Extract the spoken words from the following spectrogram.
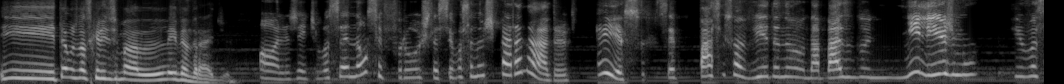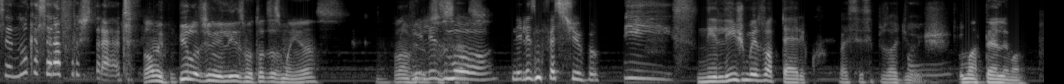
E temos nossa queridíssima Leive Andrade. Olha, gente, você não se frustra se você não espera nada. É isso. Você passa a sua vida no, na base do niilismo e você nunca será frustrado. Tome pílula de niilismo todas as manhãs. Nilismo, nilismo festivo. Isso. Nilismo esotérico. Vai ser esse episódio de hoje. Uma telema.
